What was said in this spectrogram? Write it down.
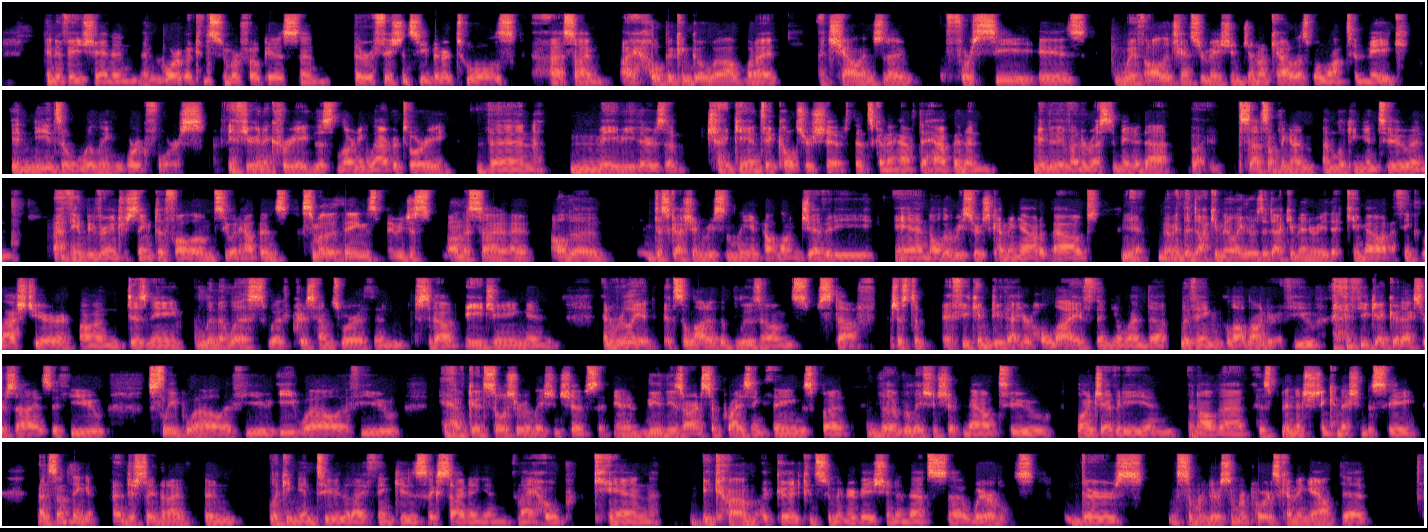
innovation and, and more of a consumer focus and better efficiency, better tools. Uh, so I, I hope it can go well. What I, a challenge that I foresee is with all the transformation General Catalyst will want to make, it needs a willing workforce. If you're going to create this learning laboratory, then maybe there's a gigantic culture shift that's going to have to happen. And maybe they've underestimated that. But so that's something I'm I'm looking into and I think it'd be very interesting to follow and see what happens. Some other things, maybe just on the side, I, all the discussion recently about longevity and all the research coming out about yeah i mean the document like there was a documentary that came out i think last year on disney limitless with chris hemsworth and just about aging and and really, it, it's a lot of the blue zones stuff. Just to, if you can do that your whole life, then you'll end up living a lot longer. If you if you get good exercise, if you sleep well, if you eat well, if you have good social relationships, and these aren't surprising things, but the relationship now to longevity and and all of that has been an interesting connection to see. And something additionally that I've been looking into that I think is exciting and, and I hope can become a good consumer innovation, and that's uh, wearables. There's some there's some reports coming out that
